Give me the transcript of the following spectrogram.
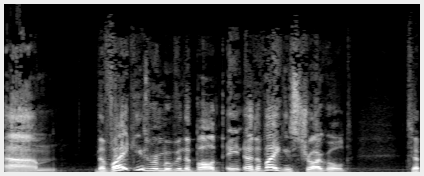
um, the Vikings were moving the ball. You know, the Vikings struggled to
